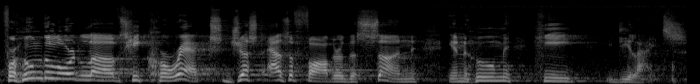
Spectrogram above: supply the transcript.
For whom the Lord loves, he corrects, just as a father the son in whom he delights.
